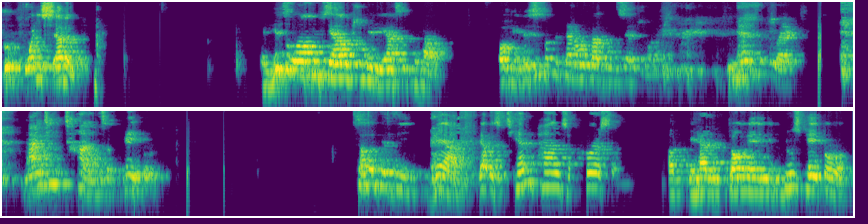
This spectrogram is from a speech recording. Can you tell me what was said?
Troop 47. And here's a Waltham Salvage Committee asking for help. Okay, this is what the federal government said to us. We had to collect 90 tons of paper. Someone did the math, that was 10 pounds a person. Um, had to donate newspaper or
